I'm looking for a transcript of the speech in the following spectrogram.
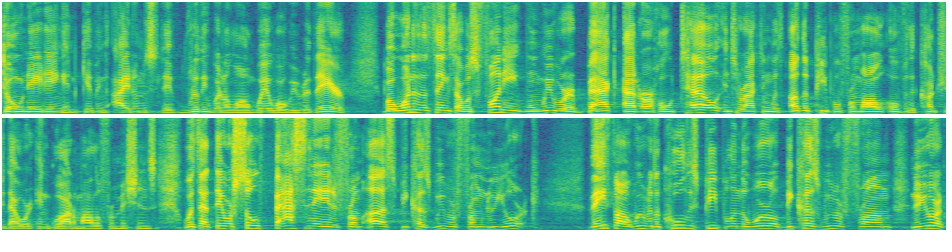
donating and giving items that really went a long way while we were there. But one of the things that was funny when we were back at our hotel interacting with other people from all over the country that were in Guatemala for missions was that they were so fascinated from us because we were from New York. They thought we were the coolest people in the world because we were from New York.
